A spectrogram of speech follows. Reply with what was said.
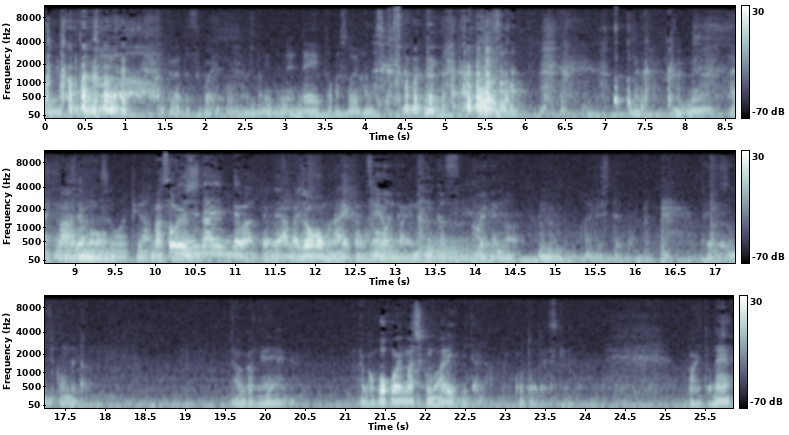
運んでこんなーってなってすごいへこみましたねレイとかそういう話かと思って 大変まあでもまあそういう時代ではあったよね。あんまり情報もないからそうやね。ねやっぱりね。なんかすっごい変なあうん。れでしたよ。っていう。信じ込んでた。なんかねなんか微笑ましくもありみたいなことですけど。バイトね。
